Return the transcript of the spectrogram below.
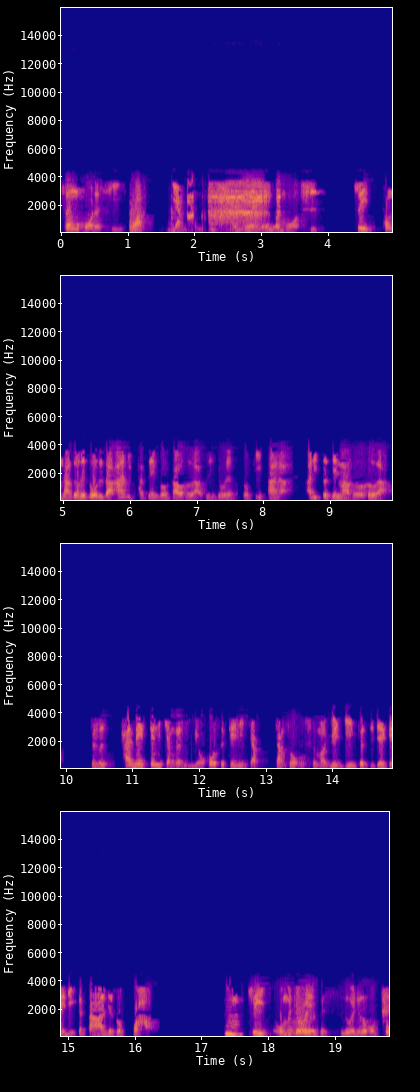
生活的习惯，养成自己的的一个模式，所以通常都会落入到啊，你读这不够好啊，所以就会很多批判啊，啊，你这些马不好啊，就是还没跟你讲的理由，或是给你讲讲说什么原因，就直接给你一个答案，就说不好。嗯所以我们就会有一个思维，就是我做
